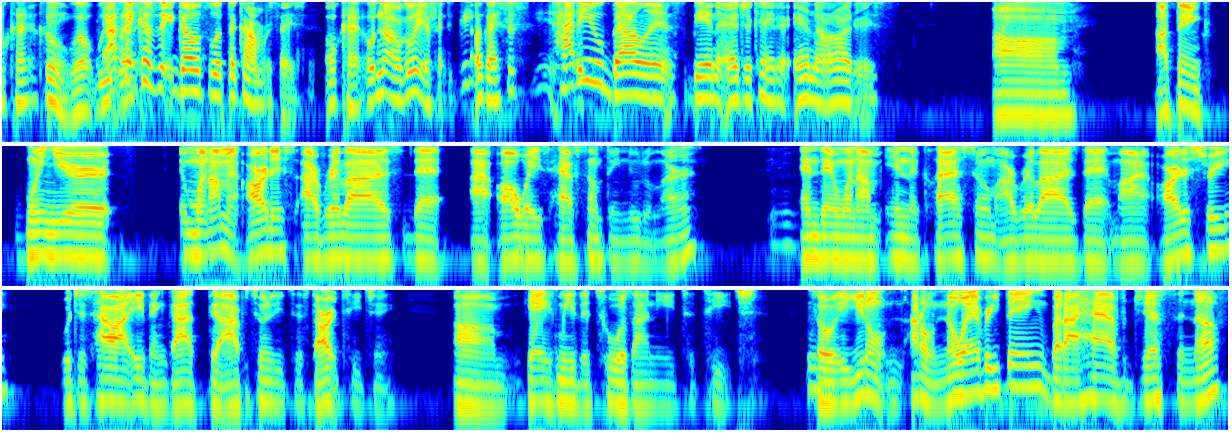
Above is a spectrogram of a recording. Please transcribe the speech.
okay, cool. Well, we I think let's- because it goes with the conversation. okay. Oh no, go ahead. fin- Okay. It's just- yeah. How do you balance being an educator and an artist? Um, I think when you're when I'm an artist, I realize that I always have something new to learn. And then when I'm in the classroom, I realize that my artistry, which is how I even got the opportunity to start teaching, um, gave me the tools I need to teach. So mm-hmm. you don't, I don't know everything, but I have just enough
